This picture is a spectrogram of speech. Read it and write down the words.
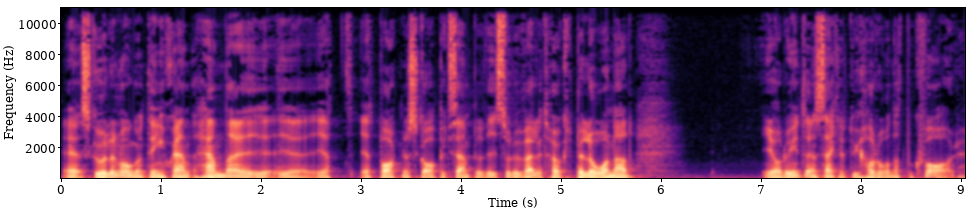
eh, skulle någonting hända i, i, i, ett, i ett partnerskap exempelvis och du är väldigt högt belånad ja då är det inte ens säkert att du har råd att bo kvar.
